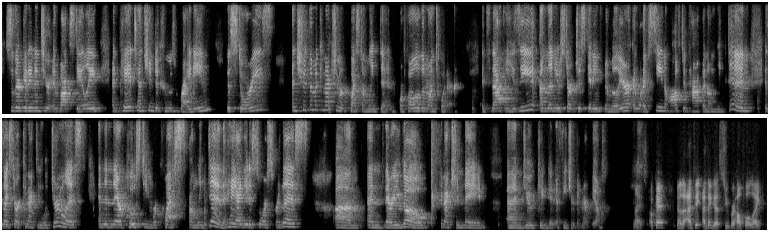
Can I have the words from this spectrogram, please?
So they're getting into your inbox daily and pay attention to who's writing the stories and shoot them a connection request on LinkedIn or follow them on Twitter. It's that easy. And then you start just getting familiar. And what I've seen often happen on LinkedIn is I start connecting with journalists and then they're posting requests on LinkedIn. Hey, I need a source for this. Um, and there you go, connection made, and you can get a featured interview. Nice. Okay. No, I think I think that's super helpful. Like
